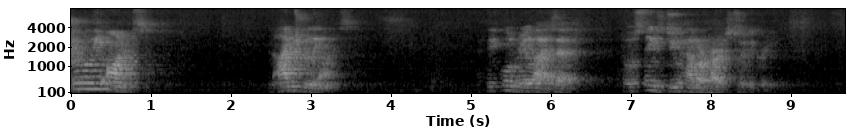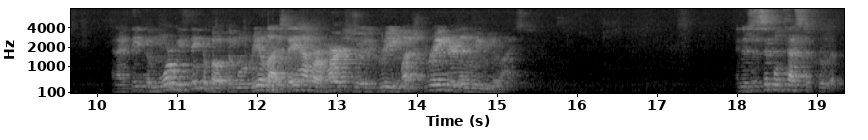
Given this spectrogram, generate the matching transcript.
truly honest, and I'm truly honest, I think we'll realize that those things do have our hearts to a degree. And I think the more we think about them, we'll realize they have our hearts to a degree much greater than we realize. And there's a simple test to prove it.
